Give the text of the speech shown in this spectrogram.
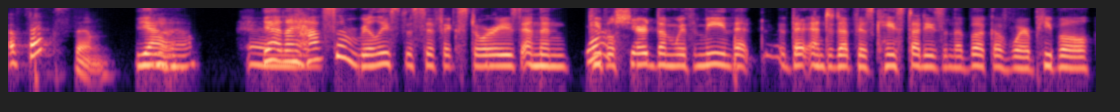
affects them. Yeah. You know? And, yeah, and I have some really specific stories, and then yeah. people shared them with me that that ended up as case studies in the book of where people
